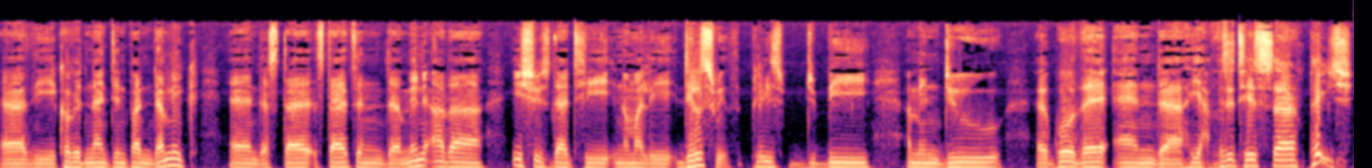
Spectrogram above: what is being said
uh, the COVID-19 pandemic and stats and uh, many other issues that he normally deals with. Please do be, I mean, do uh, go there and uh, yeah, visit his uh, page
